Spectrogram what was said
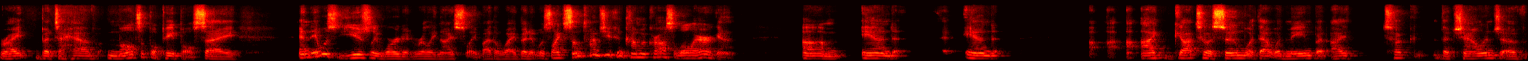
right? But to have multiple people say, and it was usually worded really nicely, by the way, but it was like sometimes you can come across a little arrogant. Um, and and I, I got to assume what that would mean, but I took the challenge of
